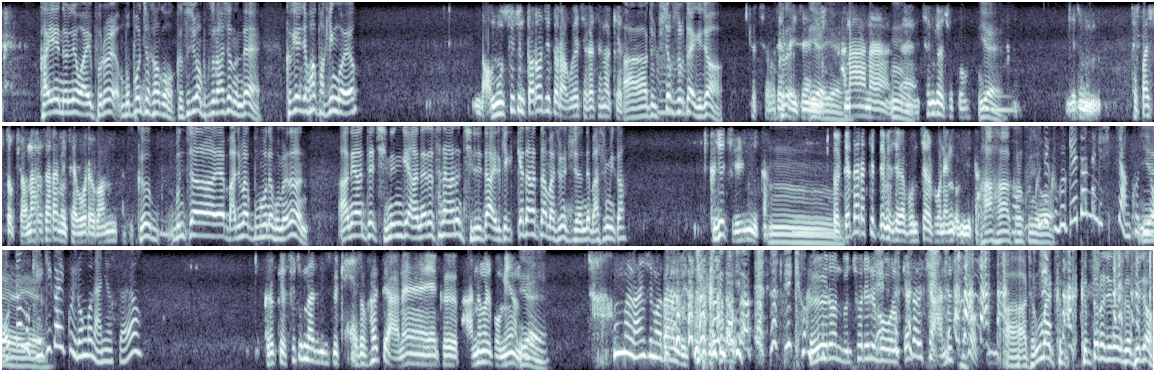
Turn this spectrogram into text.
가위에 눌린 와이프를 못 본 척하고 그 소심한 복수를 하셨는데 그게 이제 확 바뀐 거예요? 너무 수준 떨어지더라고요. 제가 생각해도. 아 좀 추잡스럽다 얘기죠? 그렇죠. 그래서 그래, 이제 예, 예. 하나하나 음. 네, 챙겨주고 예. 이제 좀 180도 변한 사람이 돼보려고 합니다. 그 문자의 마지막 부분에 보면은 아내한테 지는 게 아내를 사랑하는 진리다 이렇게 깨달았다 말씀해 주셨는데 맞습니까? 그게 진리입니까? 음. 그걸 깨달았기 때문에 제가 문자를 보낸 겁니다. 하하 그렇군요. 근데 그걸 깨닫는 게 쉽지 않거든요. 예, 어떤 뭐 예. 계기가 있고 이런 건 아니었어요? 그렇게 수준 낮은 짓을 계속 할 때 아내의 그 반응을 보면 예. 네. 정말 한심하다는 눈초리를 경- 그런 눈초리를 보고는 깨달지 않을 수가 없습니다. 아 정말 급, 급 떨어지는 그 표정.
